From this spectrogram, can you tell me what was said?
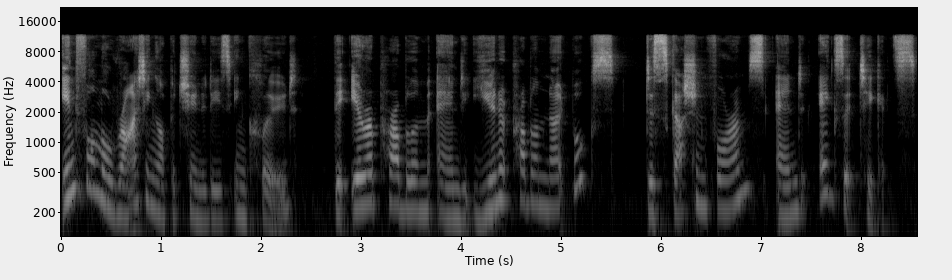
Informal writing opportunities include the Era Problem and Unit Problem notebooks, discussion forums, and exit tickets.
